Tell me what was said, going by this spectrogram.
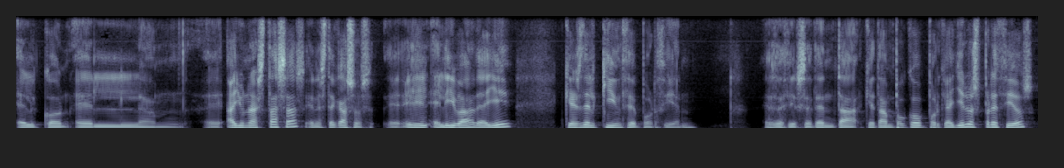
el, el, um, eh, hay unas tasas, en este caso el, IVA de allí, que es del 15%. Es decir, 70, que tampoco, porque allí los precios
